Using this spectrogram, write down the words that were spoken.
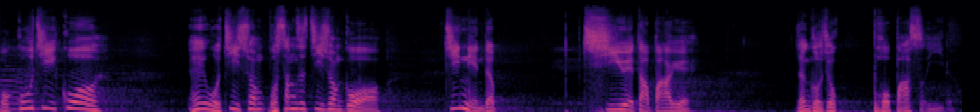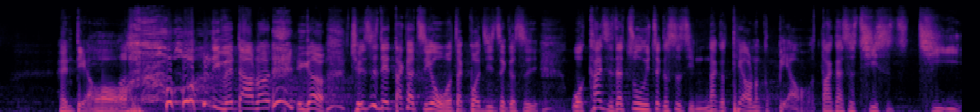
我估计过，哎，我计算，我上次计算过，今年的七月到八月，人口就破八十亿了。很屌哦！你们大家都，你看，全世界大概只有我在关心这个事情。我开始在注意这个事情，那个跳那个表大概是七十七亿。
